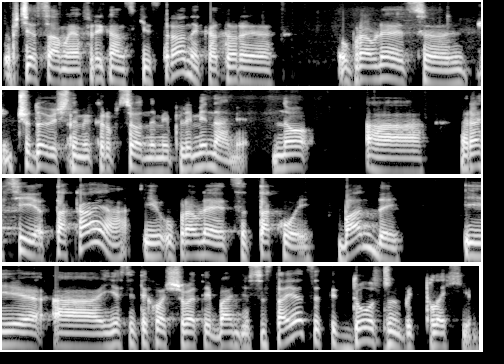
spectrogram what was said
в те самые африканские страны, которые управляются чудовищными коррупционными племенами. Но а, Россия такая и управляется такой бандой, и а, если ты хочешь в этой банде состояться, ты должен быть плохим.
